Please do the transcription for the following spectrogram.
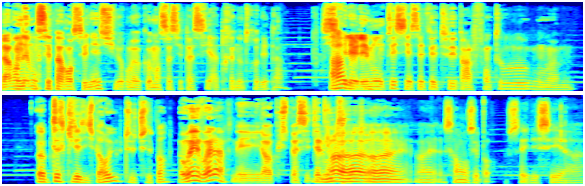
Là, on est- on s'est pas renseigné sur euh, comment ça s'est passé après notre départ. Si Ah, elle, oui. elle est montée, si elle s'est fait tuer par le fantôme. ou, euh, Euh, Peut-être qu'il a disparu, tu tu sais pas. Ouais, voilà. Mais il aurait pu se passer tellement ouais, de choses. ouais, ouais, ouais, ça on sait pas. Ça est laissé à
